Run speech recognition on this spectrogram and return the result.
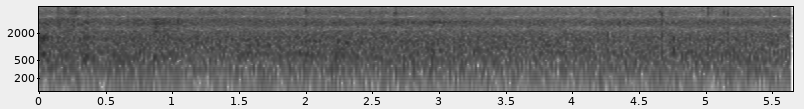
Arkadaşlar.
